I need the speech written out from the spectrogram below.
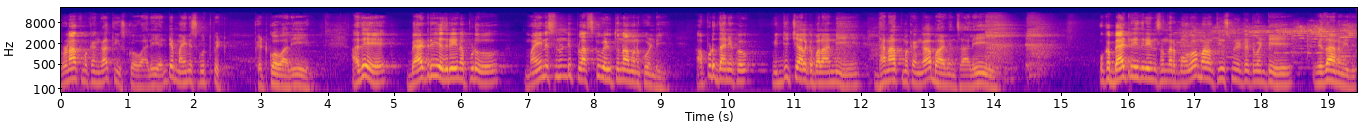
రుణాత్మకంగా తీసుకోవాలి. అంటే మైనస్ గుర్తు పెట్టు పెట్టుకోవాలి. అదే బ్యాటరీ ఎదురైనప్పుడు మైనస్ నుండి ప్లస్కు వెళ్తున్నాం అనుకోండి అప్పుడు దాని యొక్క విద్యుచ్చాలక బలాన్ని ధనాత్మకంగా భావించాలి. ఒక బ్యాటరీ ఎదురైన సందర్భంలో మనం తీసుకునేటటువంటి విధానం ఇది.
